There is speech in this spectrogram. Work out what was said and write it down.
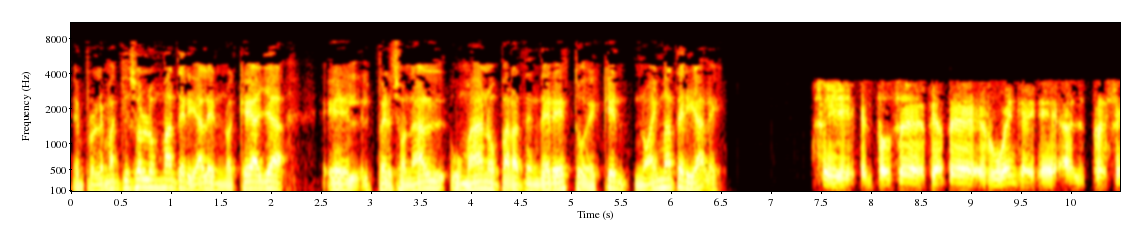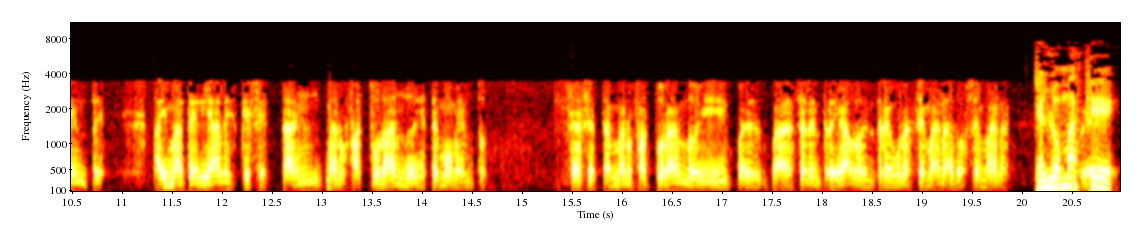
el problema aquí son los materiales, no es que haya el, personal humano para atender esto, es que no hay materiales. Entonces, fíjate, Rubén, que eh, al presente hay materiales que se están manufacturando en este momento. O sea, se están manufacturando y pues van a ser entregados entre una semana, dos semanas. ¿Qué es lo más que,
